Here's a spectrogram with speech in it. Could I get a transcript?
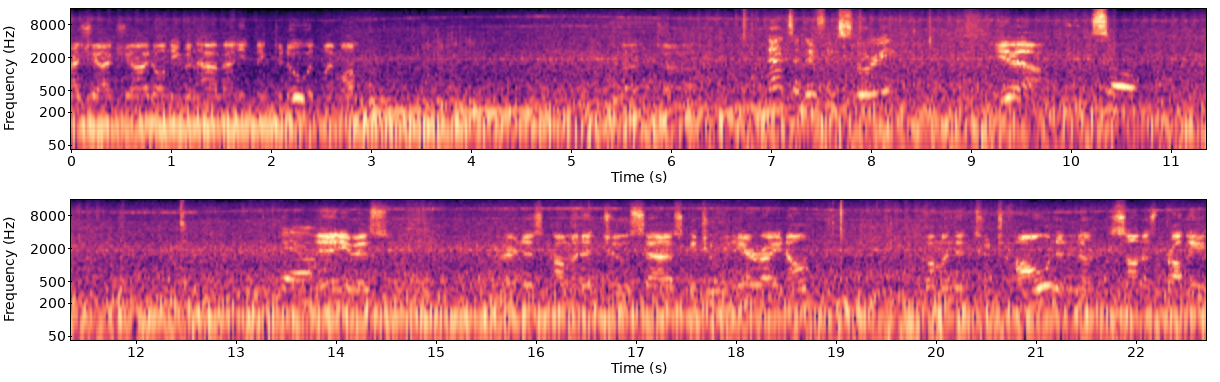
actually, actually, I don't even have anything to do with my mom. But uh, That's a different story. yeah. So, yeah. Anyways, we're just coming into Saskatoon here right now. Coming into town, and the sun is probably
